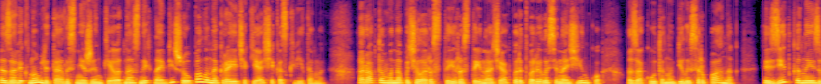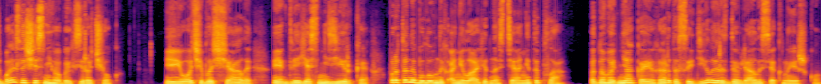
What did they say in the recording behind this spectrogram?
За вікном літали сніжинки, одна з них найбільше упала на краєчок ящика з квітами. Раптом вона почала рости, рости і на очах перетворилася на жінку, закутану білий серпанок, зітканий з безлічі снігових зірочок. Її очі блищали, як дві ясні зірки, проте не було в них ані лагідності, ані тепла. Одного дня Кай і Герда сиділи і роздивлялися книжку.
